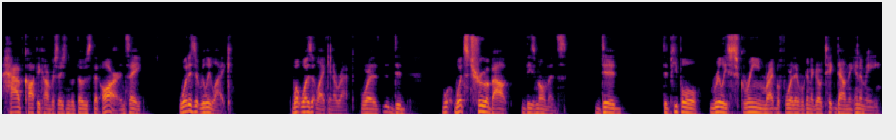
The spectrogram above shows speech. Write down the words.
have coffee conversations with those that are and say, what is it really like? What was it like in Iraq? Was, did, what's true about these moments? Did, did people really scream right before they were going to go take down the enemy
